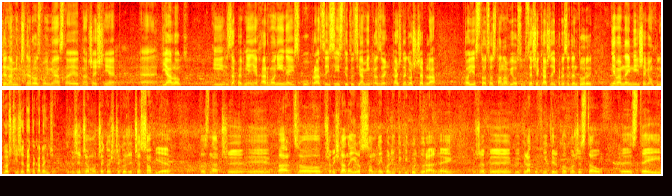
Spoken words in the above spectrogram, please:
dynamiczny rozwój miasta, jednocześnie e, dialog i zapewnienie harmonijnej współpracy z instytucjami każdego szczebla to jest to, co stanowi o sukcesie każdej prezydentury. Nie mam najmniejszej wątpliwości, że ta taka będzie. Życzę mu czegoś, czego życzę sobie, to znaczy y, bardzo przemyślanej i rozsądnej polityki kulturalnej, żeby Kraków nie tylko korzystał y, z tej,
